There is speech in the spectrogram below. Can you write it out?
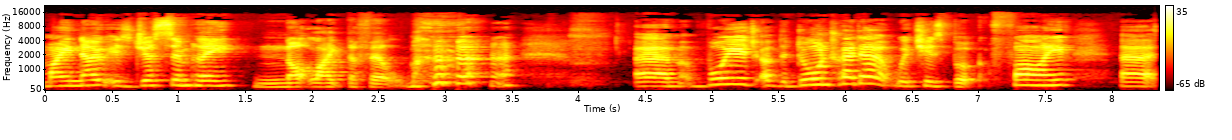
my note is just simply not like the film. um, Voyage of the Dawn Treader, which is book five. Uh,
